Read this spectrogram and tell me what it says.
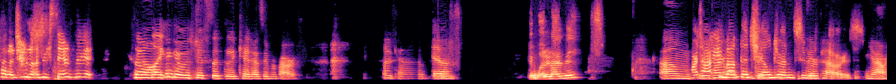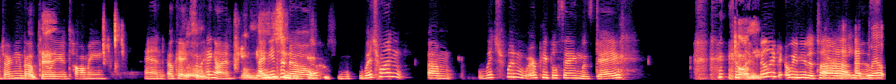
kind of trying to understand it. So no, like, I think it was just that the kid has superpowers. okay, yeah. Okay, what did I miss? Um, We're we were talking about the children's the- superpowers. yeah, we're talking about Okay. Billy and Tommy. And okay, so, So- hang on. You don't know. I need to know which one. Um, which one are people saying was gay? 'Cause I feel like we need to talk Uh, about this. Bill,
